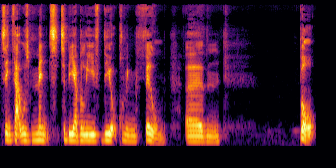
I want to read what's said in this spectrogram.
since that was meant to be, I believe, the upcoming film. Um, but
